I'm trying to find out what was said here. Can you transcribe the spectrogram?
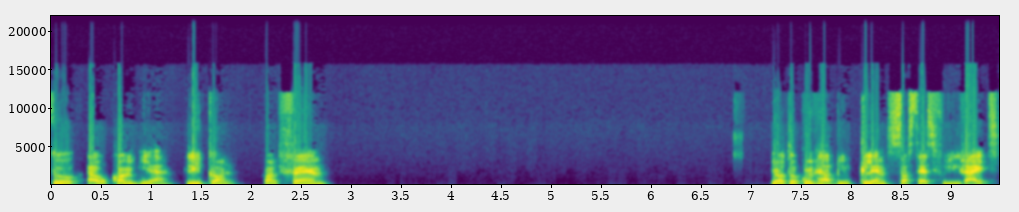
So I will come here, click on confirm. Your token have been claimed successfully, right?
